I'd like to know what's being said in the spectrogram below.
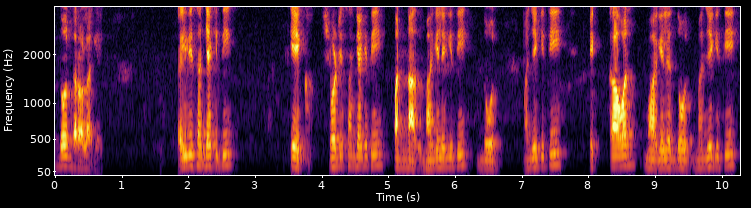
दोन करावं लागेल. पहिली संख्या किती? एक. शेवटची संख्या किती? पन्नास. भागिले किती? दोन. म्हणजे किती? एक्कावन्न भागिले दोन. म्हणजे किती?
